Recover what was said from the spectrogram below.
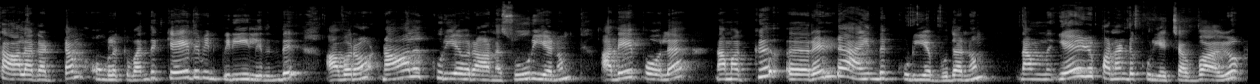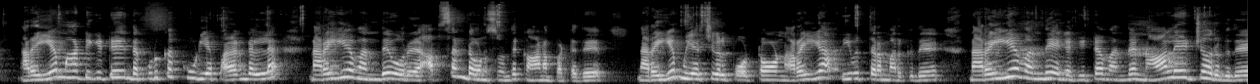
காலகட்டம் உங்களுக்கு வந்து கேதுவின் பிடியிலிருந்து அவரும் நாளுக்குரியவரான சூரியனும் அதே போல் நமக்கு ரெண்டு ஐந்துக்குரிய புதனும் நம் ஏழு பன்னெண்டுக்குரிய செவ்வாயும் நிறைய மாட்டிக்கிட்டு இந்த கொடுக்கக்கூடிய பலன்களில் நிறைய வந்து ஒரு அப்ஸ் அண்ட் டவுன்ஸ் வந்து காணப்பட்டது. நிறைய முயற்சிகள் போட்டோம். நிறைய அறிவுத்திறமை இருக்குது. நிறைய வந்து எங்ககிட்ட வந்து நாலேஜும் இருக்குது.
